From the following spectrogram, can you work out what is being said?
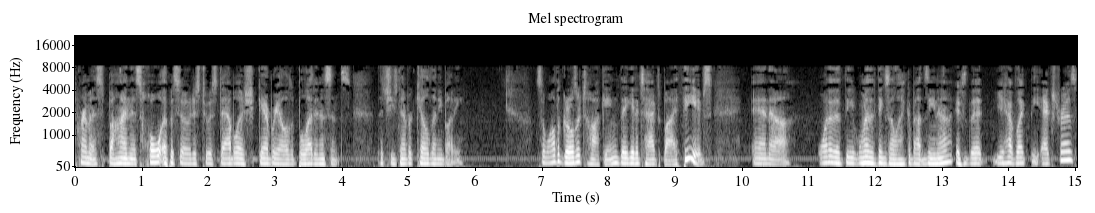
premise behind this whole episode is to establish Gabrielle's blood innocence, that she's never killed anybody. So while the girls are talking, they get attacked by thieves, and uh, one of the th- one of the things I like about Xena is that you have like the extras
